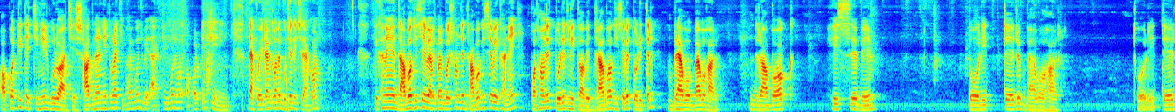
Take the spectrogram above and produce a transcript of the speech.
অপরটিতে চিনির গুঁড়ো আছে। স্বাদ না নিয়ে তোমরা কীভাবে বুঝবে? একটি নুন এবং অপরটি চিনি। দেখো, এটা আমি তোমাদের বুঝিয়ে দিচ্ছি, দেখো। এখানে দ্রাবক হিসেবে আমি তোমায় বলছিলাম যে দ্রাবক হিসেবে এখানে প্রথম আমাদের তড়িৎ নিতে হবে। দ্রাবক হিসেবে তড়িতের ব্যবহার। দ্রাবক হিসেবে তড়িতের ব্যবহার। তড়িতের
